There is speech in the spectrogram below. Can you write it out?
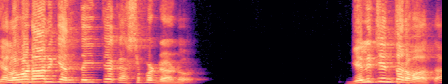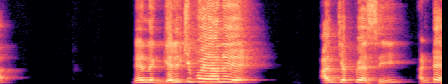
గెలవడానికి ఎంతైతే కష్టపడ్డాడో గెలిచిన తర్వాత నేను గెలిచిపోయాను అని చెప్పేసి అంటే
